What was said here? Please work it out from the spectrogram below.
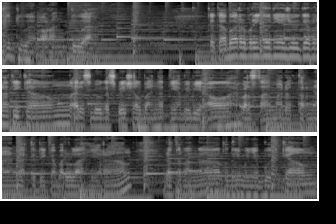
kedua orang tua ke kabar berikutnya juga perhatikan ada sebuah spesial banget ya BBL bersama dokter Nana ketika baru lahiran. Dokter Nana tentunya menyebutkan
